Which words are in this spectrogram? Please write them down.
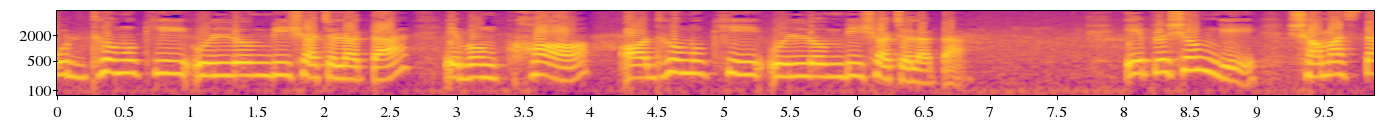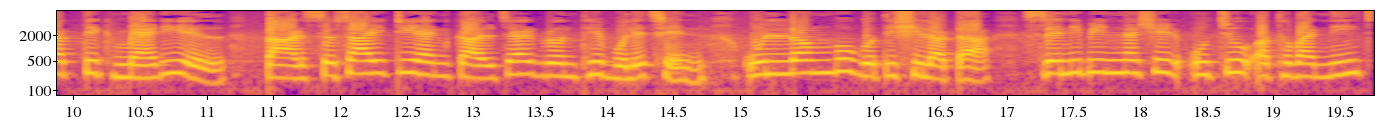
ঊর্ধ্বমুখী উল্লম্বী সচলতা এবং খ অধমুখী উল্লম্বী সচলতা। এ প্রসঙ্গে সমাজতাত্ত্বিক ম্যারিয়েল তার সোসাইটি অ্যান্ড কালচার গ্রন্থে বলেছেন, উল্লম্ব গতিশীলতা শ্রেণীবিন্যাসের উঁচু অথবা নিচ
